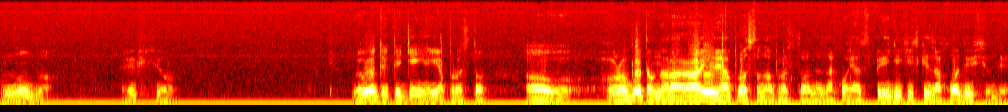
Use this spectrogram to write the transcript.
Ну да. И все. Выводите деньги, я просто э, работал на районе, я просто-напросто не заходил, я периодически заходив сюди.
